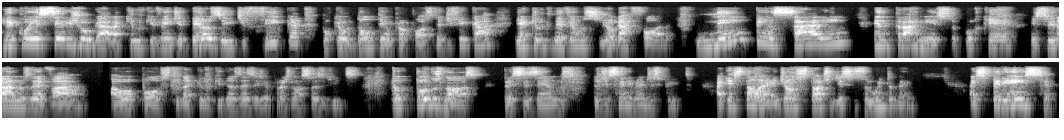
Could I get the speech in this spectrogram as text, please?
reconhecer e julgar aquilo que vem de Deus e edifica, porque o dom tem um propósito de edificar, e aquilo que devemos jogar fora. Nem pensar em entrar nisso, porque isso irá nos levar ao oposto daquilo que Deus deseja para as nossas vidas. Então, todos nós precisamos do discernimento do Espírito. A questão é, e John Stott disse isso muito bem, a experiência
